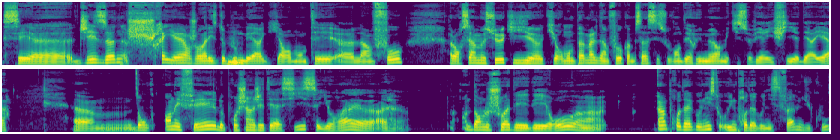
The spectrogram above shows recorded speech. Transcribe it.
C'est euh, Jason Schreier, journaliste de Mm. Bloomberg, qui a remonté euh, l'info. Alors c'est un monsieur qui euh, qui remonte pas mal d'infos comme ça. C'est souvent des rumeurs, mais qui se vérifient derrière. Euh, donc en effet, le prochain GTA 6, il y aura euh, dans le choix des, des héros un, un protagoniste ou une protagoniste femme du coup,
